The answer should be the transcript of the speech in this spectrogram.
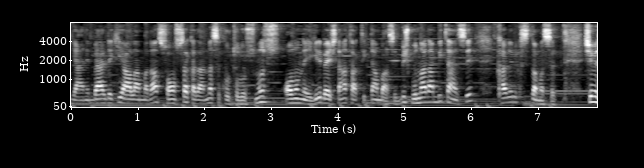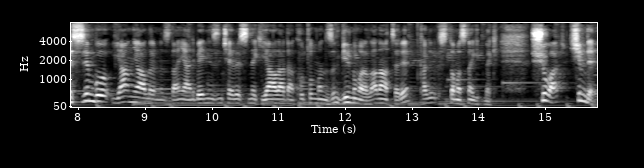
yani beldeki yağlanmadan sonsuza kadar nasıl kurtulursunuz? Onunla ilgili 5 tane taktikten bahsetmiş. Bunlardan bir tanesi kalori kısıtlaması. Şimdi sizin bu yan yağlarınızdan yani belinizin çevresindeki yağlardan kurtulmanızın bir numaralı anahtarı kalori kısıtlamasına gitmek. Şu var. Şimdi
